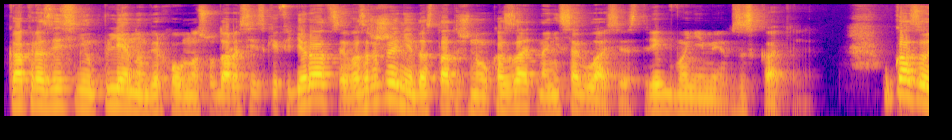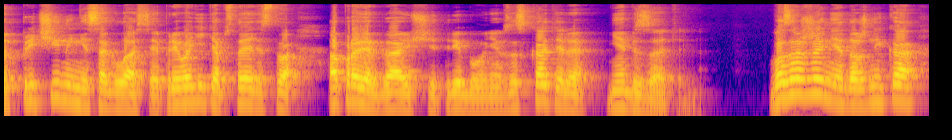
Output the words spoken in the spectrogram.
Как разъяснил Пленум Верховного Суда Российской Федерации, возражение достаточно указать на несогласие с требованиями взыскателя указывать причины несогласия, приводить обстоятельства, опровергающие требования взыскателя, не обязательно. Возражения должника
